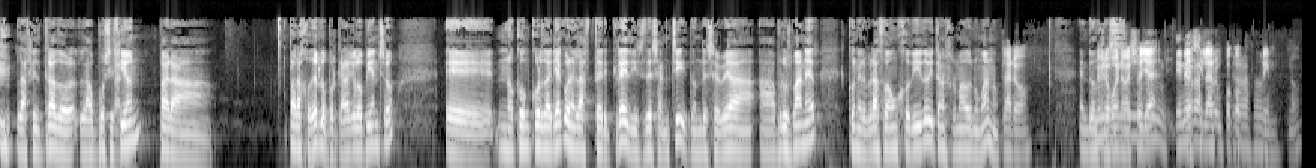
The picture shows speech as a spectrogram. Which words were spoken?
la ha filtrado la oposición para, para joderlo, porque ahora que lo pienso, eh, no concordaría con el after credits de Shang-Chi, donde se ve a, a Bruce Banner con el brazo aún jodido y transformado en humano. Claro. Entonces, Pero bueno, eso ya, Mm, razón, un poco prim, ¿no?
